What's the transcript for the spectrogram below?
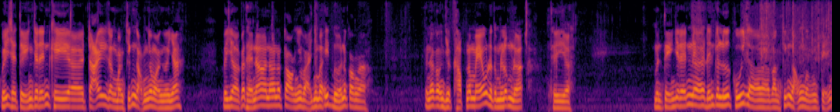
quý sẽ tuyển cho đến khi ờ, trái gần bằng trứng ngọng nha mọi người nhé bây giờ có thể nó nó nó tròn như vậy nhưng mà ít bữa nó còn ờ, nó còn giật học nó méo rồi tùm lum nữa. Thì ờ, mình tuyển cho đến đến cái lứa cuối là bằng trứng ngọng con tuyển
